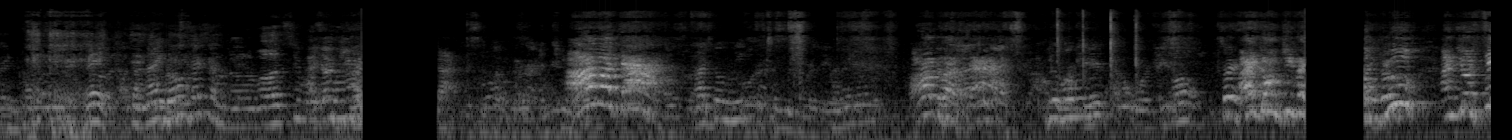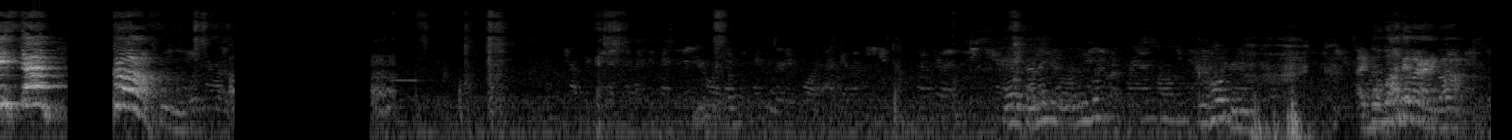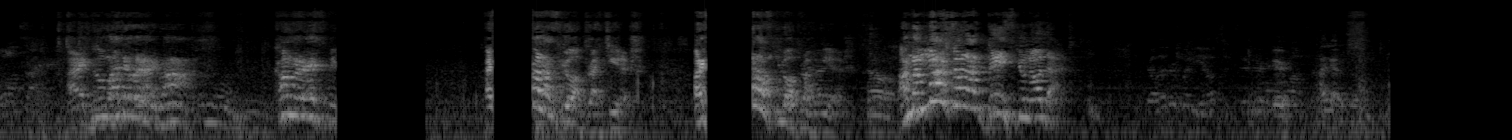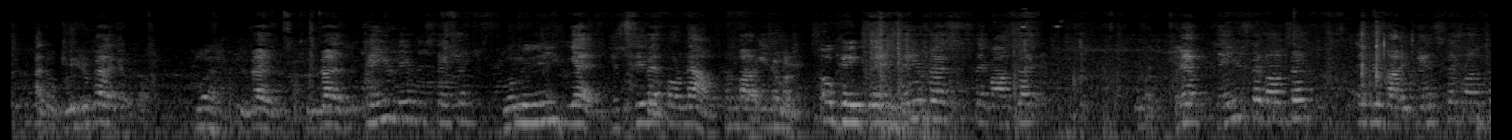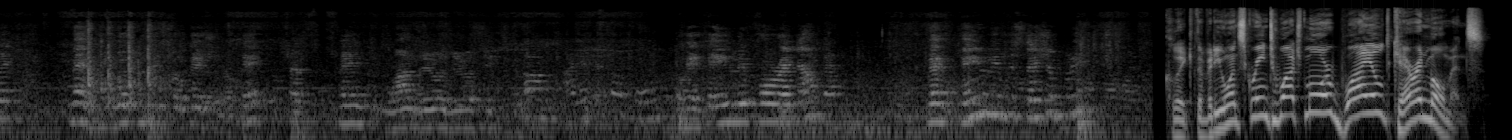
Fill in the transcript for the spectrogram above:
Hey, can I go? Well, let's see what How about that? I don't need to. How about that? You want me? Oh, oh sir. I don't give a here. I off you up right here. I'm a martial art beast, you know that. Tell everybody else that's in there. Here, I gotta go. I don't believe you gotta go. What? You guys, you guys, can you leave the station? Want me leave? Yeah, just leave it for now. Come back in a minute. Okay, thank you. Can you guys step outside? Ma'am, can you step outside? Everybody can step outside? Ma'am, you go to this location, okay? That's 10106. Okay, can you leave for right now? Ma'am, can you leave the station, please? Click the video on screen to watch more wild Karen moments.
